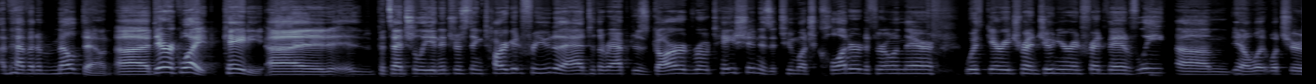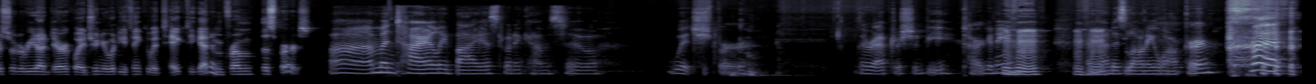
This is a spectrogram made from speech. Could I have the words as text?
I'm having a meltdown. Uh, Derrick White, Katie, uh, potentially an interesting target for you to add to the Raptors guard rotation. Is it too much clutter to throw in there with Gary Trent Jr. and Fred VanVleet? Um, you know, what, what's your sort of read on Derrick White Jr.? What do you think it would take to get him from the Spurs? Uh, I'm entirely biased when it comes to which Spur the Raptors should be targeting, mm-hmm. Mm-hmm. and that is Lonnie Walker. But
